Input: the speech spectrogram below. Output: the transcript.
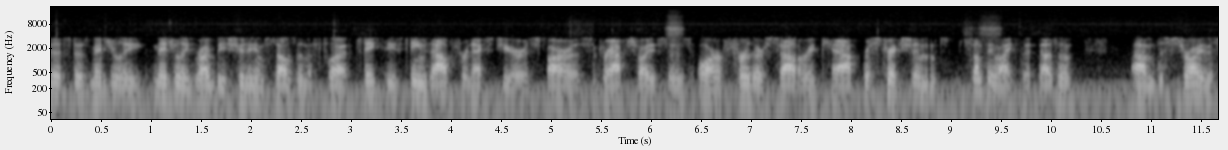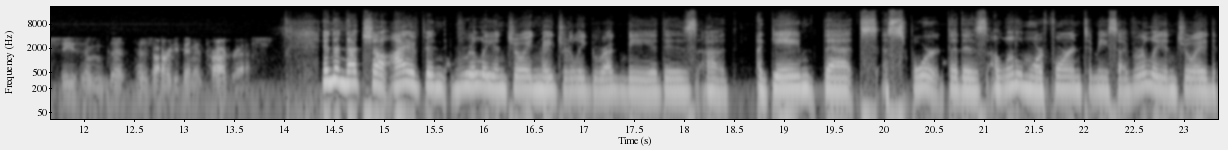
this is Major League Major League Rugby shooting themselves in the foot. Take these teams out for next year as far as draft choices or further salary cap restrictions, something like that doesn't um, destroy the season that has already been in progress. In a nutshell, I have been really enjoying Major League Rugby. It is uh, a game that's a sport that is a little more foreign to me. So I've really enjoyed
